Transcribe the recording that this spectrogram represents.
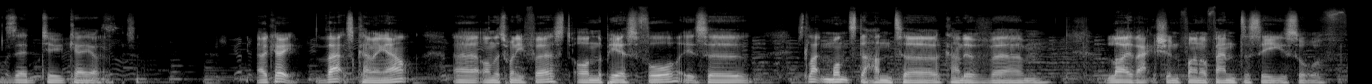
Z2 Chaos. Okay, that's coming out uh, on the 21st on the PS4. It's a it's like Monster Hunter kind of um, live action Final Fantasy sort of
